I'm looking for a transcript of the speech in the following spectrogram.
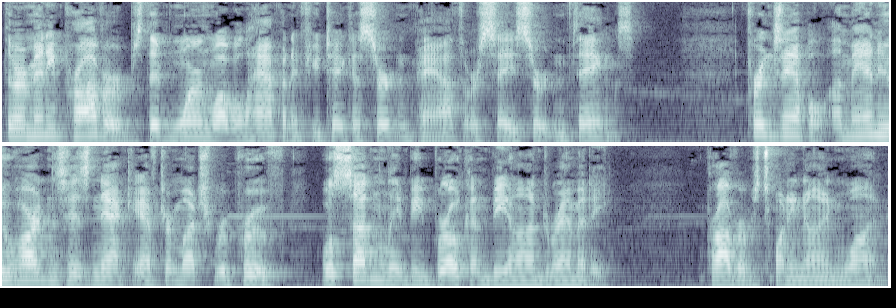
There are many proverbs that warn what will happen if you take a certain path or say certain things. For example, a man who hardens his neck after much reproof will suddenly be broken beyond remedy. Proverbs 29 1.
